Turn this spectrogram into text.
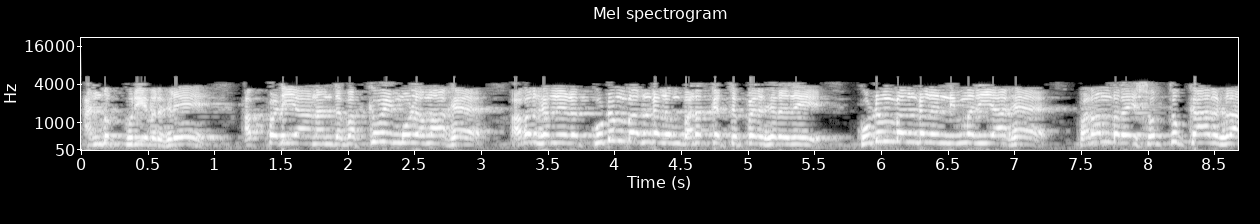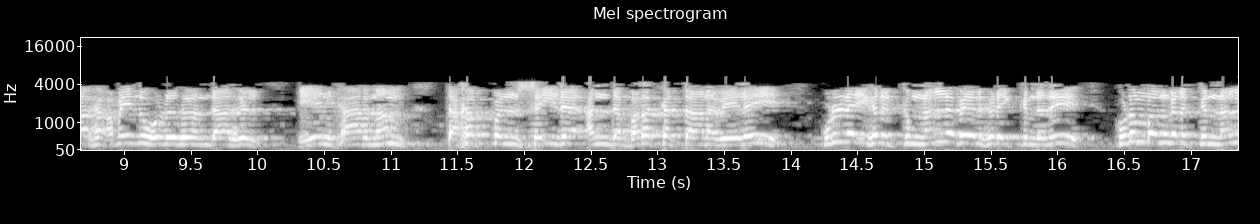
அன்புக்குரியவர்களே அப்படியான அந்த வக்குவின் மூலமாக அவர்களுடைய குடும்பங்களும் வரக்கத்து பெறுகிறது. குடும்பங்களும் நிம்மதியாக பரம்பரை சொத்துக்காரர்களாக அமைந்து கொள்கிறார்கள். ஏன் காரணம்? தகப்பன் செய்த அந்த பறக்கத்தான வேலை பிள்ளைகளுக்கும் நல்ல பெயர் கிடைக்கின்றது குடும்பங்களுக்கும் நல்ல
